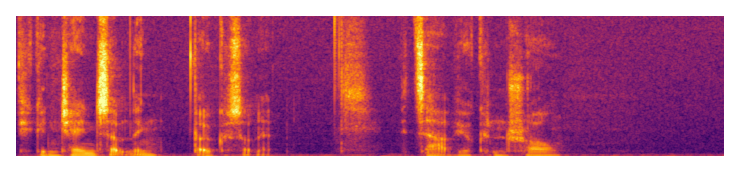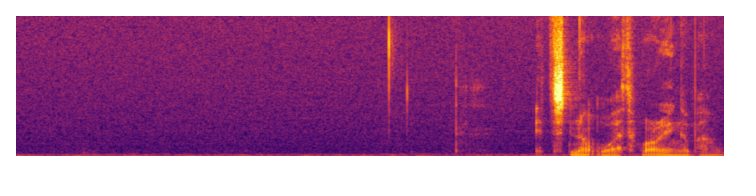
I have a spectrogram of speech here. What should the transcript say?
if you can change something, focus on it. If it's out of your control, it's not worth worrying about.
